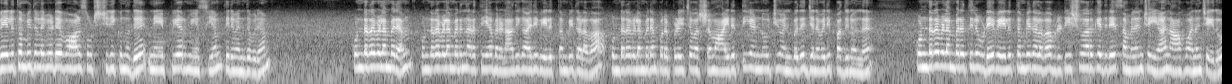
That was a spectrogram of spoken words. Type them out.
Veluthampi ദളവയുടെ വാൾ സൂക്ഷിച്ചിരിക്കുന്നത് നേപ്പിയർ മ്യൂസിയം തിരുവനന്തപുരം. കുണ്ടറ വിളംബരം കുണ്ടറ വിളംബരം നടത്തിയ ഭരണാധികാരി വേലുത്തമ്പി ദളവ കുണ്ടറ വിളംബരം പുറപ്പെടുവിച്ച വർഷം ആയിരത്തി എണ്ണൂറ്റി ഒൻപത് ജനുവരി പതിനൊന്ന്. കുണ്ടറ വിളംബരത്തിലൂടെ വേലുത്തമ്പി ദളവ ബ്രിട്ടീഷുകാർക്കെതിരെ സമരം ചെയ്യാൻ ആഹ്വാനം ചെയ്തു.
